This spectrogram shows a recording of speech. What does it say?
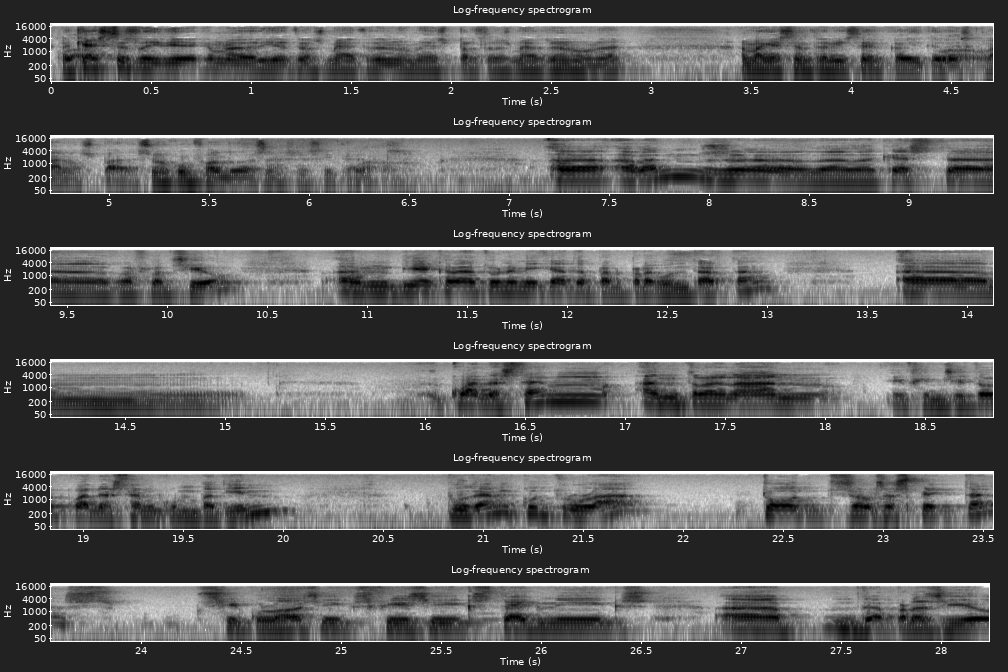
Clar. aquesta és la idea que m'agradaria transmetre només per transmetre en una amb aquesta entrevista que li quedés clar. als pares. No confondre les necessitats uh, abans uh, d'aquesta reflexió em havia quedat una miqueta per preguntar-te um, quan estem entrenant i fins i tot quan estem competint podem controlar tots els aspectes psicològics, físics, tècnics, eh, de pressió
